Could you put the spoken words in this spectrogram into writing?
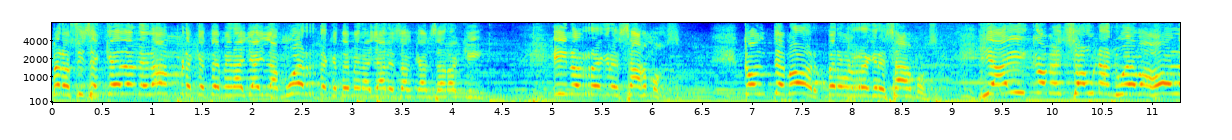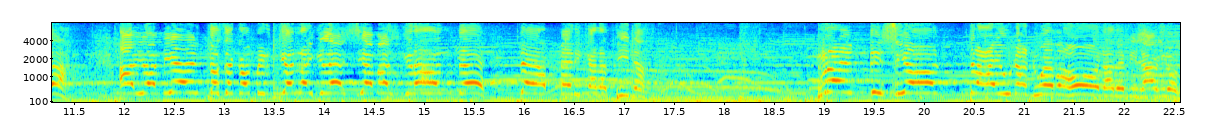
Pero si se quedan el hambre que temen allá y la muerte que temen allá les alcanzará aquí. Y nos regresamos con temor, pero regresamos. Y ahí comenzó una nueva ola. Avivamiento se convirtió en la iglesia más grande de América Latina. Rendición trae una nueva ola de milagros.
